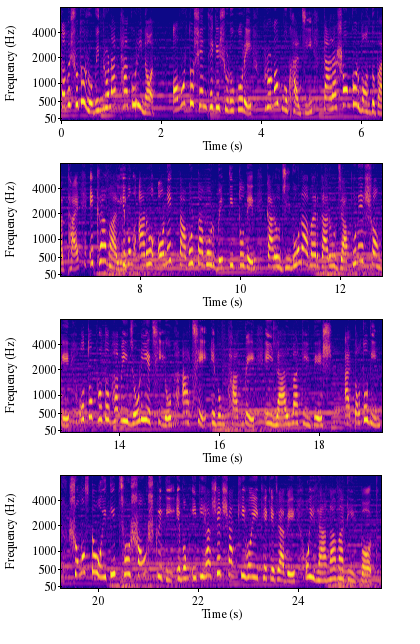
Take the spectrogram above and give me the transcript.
তবে শুধু রবীন্দ্রনাথ ঠাকুরই নন অমর্ত্য সেন থেকে শুরু করে প্রণব মুখার্জি, তারাশঙ্কর বন্দ্যোপাধ্যায়, একরাম আলী এবং আরও অনেক তাবর তাবর ব্যক্তিত্বদের কারও জীবন আবার কারও যাপনের সঙ্গে ওতপ্রোতভাবেই জড়িয়েছিল, আছে এবং থাকবে এই লাল মাটির দেশ। আর ততদিন সমস্ত ঐতিহ্য, সংস্কৃতি এবং ইতিহাসের সাক্ষী হয়েই থেকে যাবে ওই রাঙামাটির পথ।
